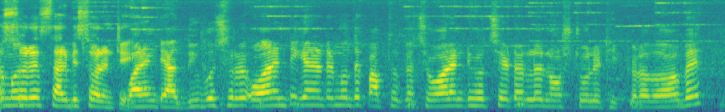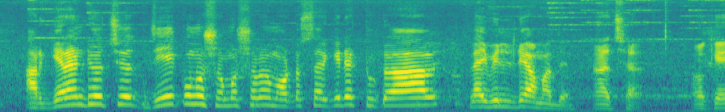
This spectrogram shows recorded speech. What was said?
বছরের সার্ভিস ওয়ারেন্টি ওয়ারেন্টি আর দুই বছরের ওয়ারেন্টি গ্যারান্টির মধ্যে পার্থক্য হচ্ছে ওয়ারেন্টি হচ্ছে এটা হলে নষ্ট হলে ঠিক করে দেওয়া হবে। আর গ্যারান্টি হচ্ছে যে কোনো সমস্যা হবে মোটর সার্কিটের টোটাল লাইবিলিটি আমাদের। আচ্ছা ওকে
